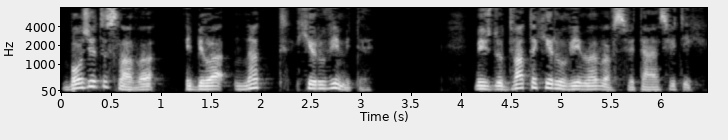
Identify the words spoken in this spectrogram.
Божията слава е била над херовимите, между двата херовима в светая светих.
